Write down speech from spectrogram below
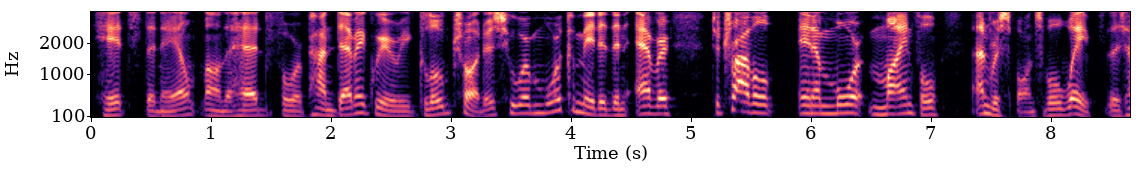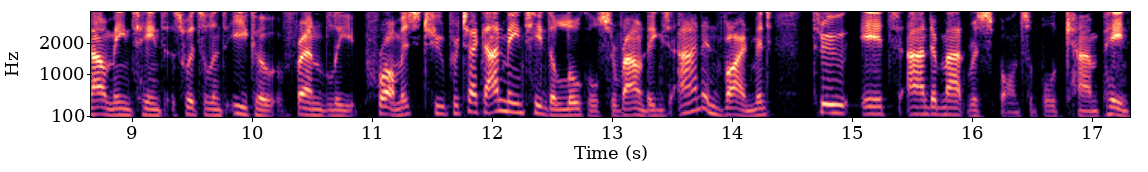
hits the nail on the head for pandemic weary globetrotters who are more committed than ever to travel in a more mindful and responsible way. The town maintains Switzerland's eco friendly promise to protect and maintain the local surroundings and environment through its Andermatt Responsible campaign.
